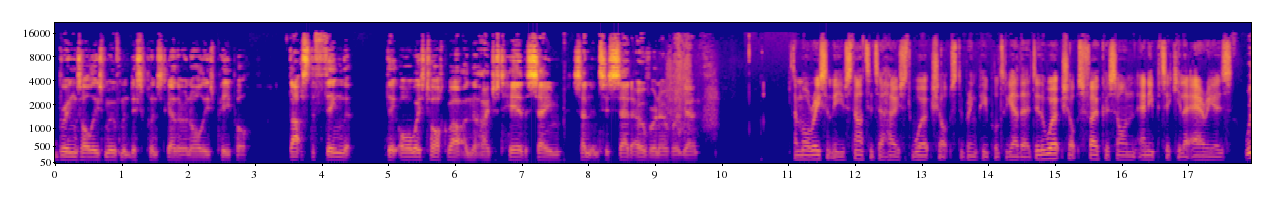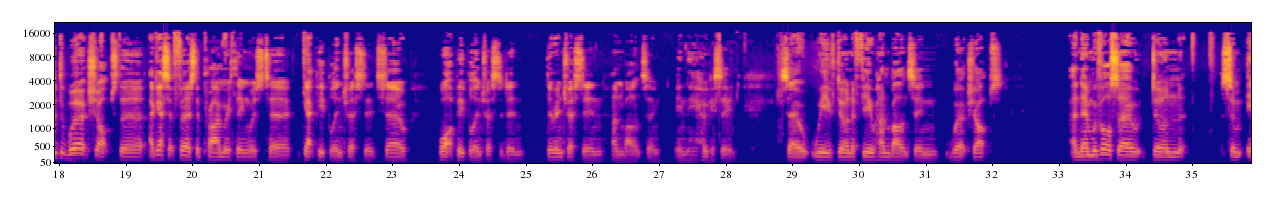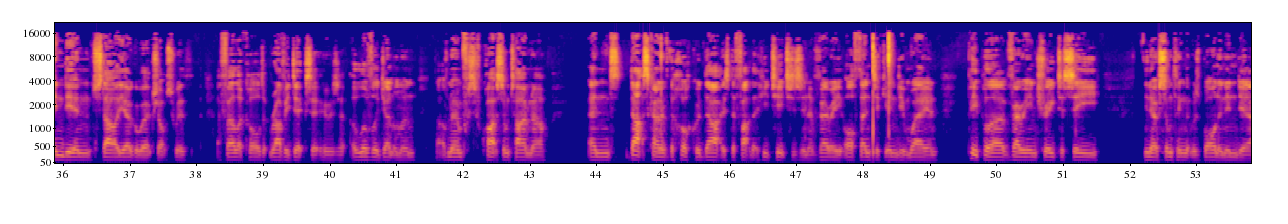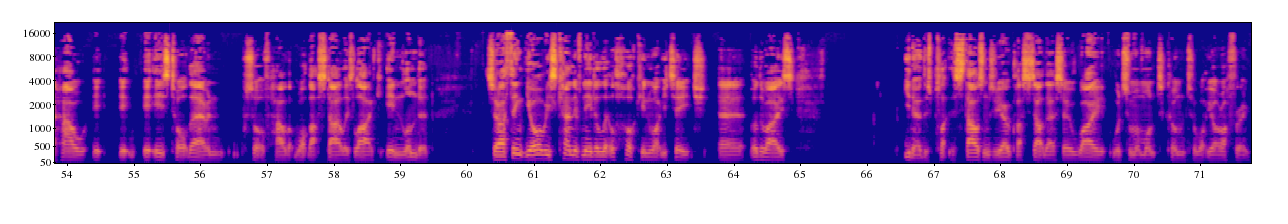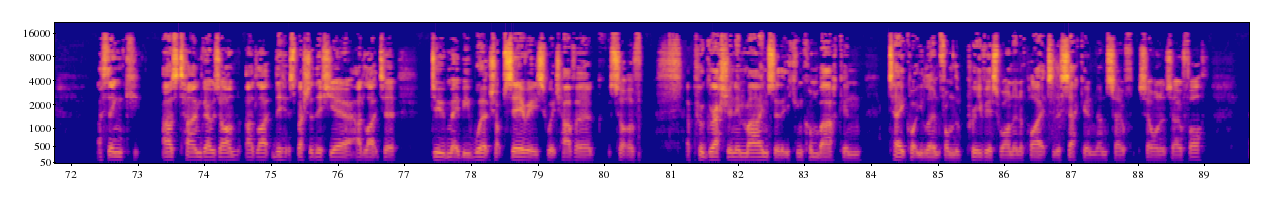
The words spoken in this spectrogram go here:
brings all these movement disciplines together and all these people that's the thing that they always talk about, and that I just hear the same sentences said over and over again. And more recently, you've started to host workshops to bring people together. Do the workshops focus on any particular areas? With the workshops, the I guess at first the primary thing was to get people interested. So, what are people interested in? They're interested in hand balancing in the yoga scene. So, we've done a few hand balancing workshops and then we've also done some Indian style yoga workshops with a fella called Ravi Dixit, who is a, a lovely gentleman that I've known for quite some time now. And that's kind of the hook with that is the fact that he teaches in a very authentic Indian way, and people are very intrigued to see, you know, something that was born in India, how it it, it is taught there, and sort of how that, what that style is like in London. So I think you always kind of need a little hook in what you teach. Uh, otherwise, you know, there's pl- there's thousands of yoga classes out there. So why would someone want to come to what you're offering? I think as time goes on, I'd like, this, especially this year, I'd like to do maybe workshop series which have a sort of a progression in mind, so that you can come back and take what you learned from the previous one and apply it to the second, and so so on and so forth.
